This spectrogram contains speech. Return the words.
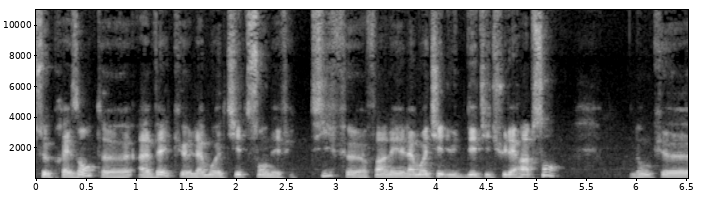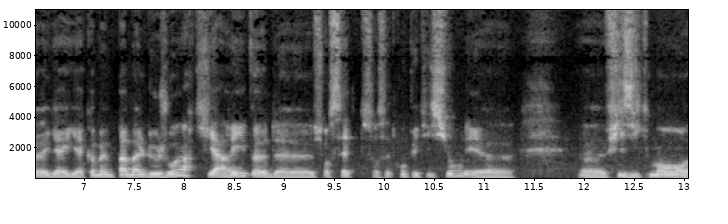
se présente euh, avec la moitié de son effectif, euh, enfin la moitié du, des titulaires absents. Donc euh, il y, a, quand même pas mal de joueurs qui arrivent sur, cette, compétition les, physiquement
